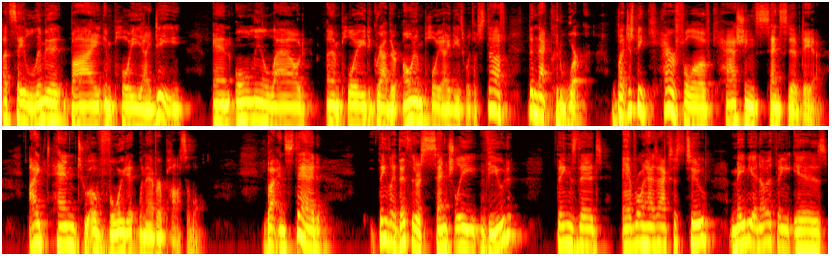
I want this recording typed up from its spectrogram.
let's say, limit it by employee ID and only allowed an employee to grab their own employee ID's worth of stuff, then that could work. But just be careful of caching sensitive data. I tend to avoid it whenever possible. But instead, things like this that are centrally viewed, things that everyone has access to. Maybe another thing is,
